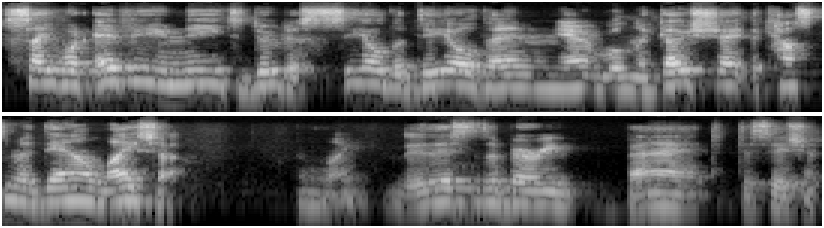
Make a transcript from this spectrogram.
Say whatever you need to do to seal the deal, then you know we'll negotiate the customer down later. Like this is a very bad decision.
